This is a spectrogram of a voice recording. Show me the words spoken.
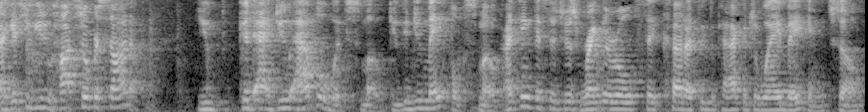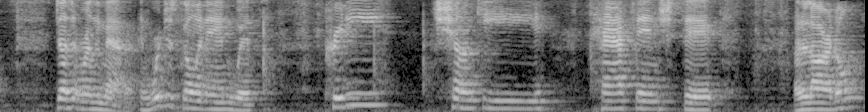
I guess you could do hot soppressata. You could do applewood smoked. You could do maple smoked. I think this is just regular old thick cut. I threw the package away bacon, so doesn't really matter. And we're just going in with pretty chunky, half inch thick lardons.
